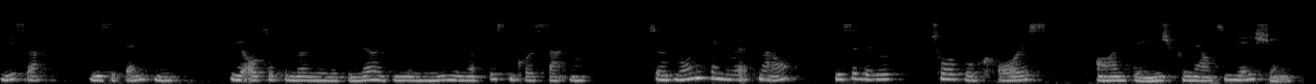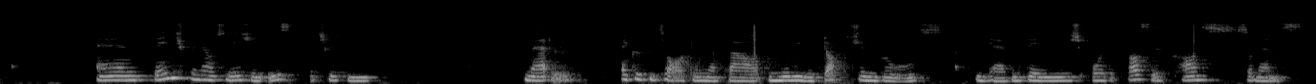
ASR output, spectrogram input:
Misa, Nissebanden. We are also familiar with the melody and the meaning of Risengrødsangen. So the only thing left now is a little turbo course on Danish pronunciation. And Danish pronunciation is a tricky matter. I could be talking about many reduction rules we have in Danish or the positive consonants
